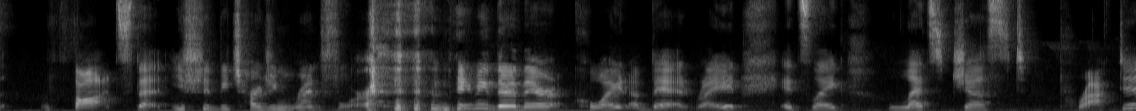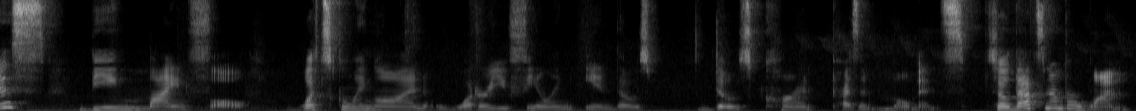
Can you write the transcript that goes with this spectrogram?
thoughts that you should be charging rent for, maybe they're there quite a bit, right? It's like, let's just practice being mindful. What's going on? What are you feeling in those those current present moments? So that's number 1,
